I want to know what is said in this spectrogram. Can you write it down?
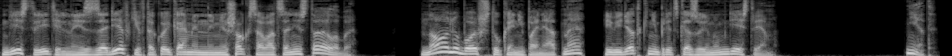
Действительно, из-за девки в такой каменный мешок соваться не стоило бы. Но любовь штука непонятная и ведет к непредсказуемым действиям. Нет,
